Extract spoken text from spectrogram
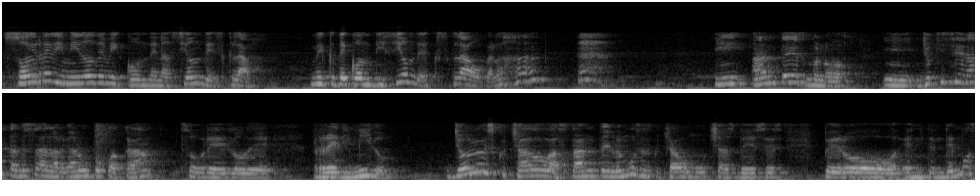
soy redimido de mi condenación de esclavo. De condición de esclavo, ¿verdad? Y antes, bueno, y yo quisiera tal vez alargar un poco acá sobre lo de redimido yo lo he escuchado bastante, lo hemos escuchado muchas veces, pero entendemos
